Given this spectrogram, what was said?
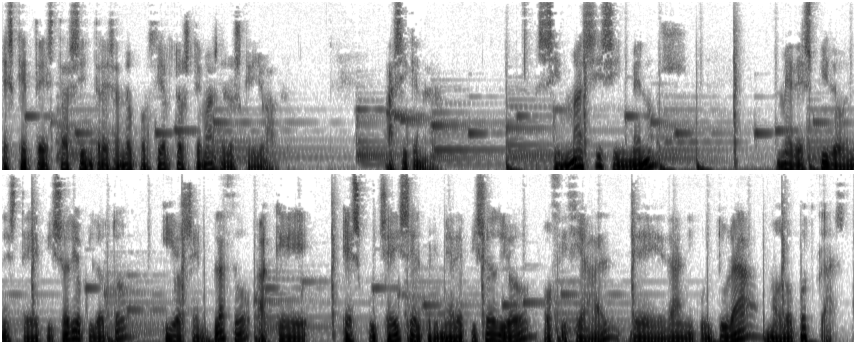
es que te estás interesando por ciertos temas de los que yo hablo. Así que nada, sin más y sin menos, me despido en este episodio piloto y os emplazo a que escuchéis el primer episodio oficial de Dani Cultura modo podcast.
